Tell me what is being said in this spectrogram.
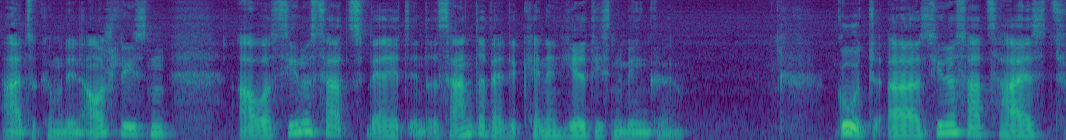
also können wir den ausschließen. Aber Sinussatz wäre jetzt interessanter, weil wir kennen hier diesen Winkel. Gut, äh, Sinussatz heißt,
